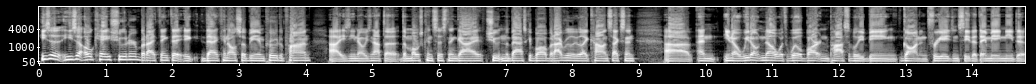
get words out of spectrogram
he's a he's an okay shooter, but I think that it, that can also be improved upon. Uh, he's you know he's not the the most consistent guy shooting the basketball, but I really like Collin Sexton. Uh, and you know we don't know with Will Barton possibly being gone in free agency that they may need to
